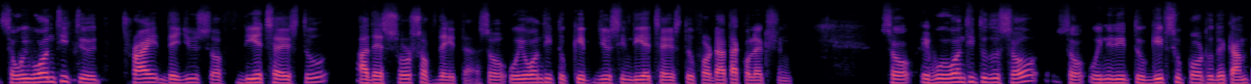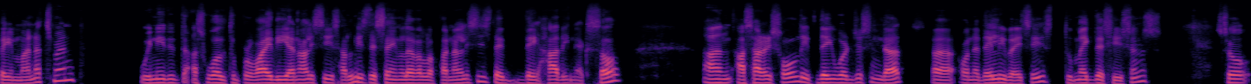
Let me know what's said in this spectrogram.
so we wanted to try the use of DHIS2 as a source of data. So we wanted to keep using DHIS2 for data collection. So if we wanted to do so, so we needed to give support to the campaign management. We needed as well to provide the analysis, at least the same level of analysis that they had in Excel. And as a result, if they were using that uh, on a daily basis to make decisions, so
